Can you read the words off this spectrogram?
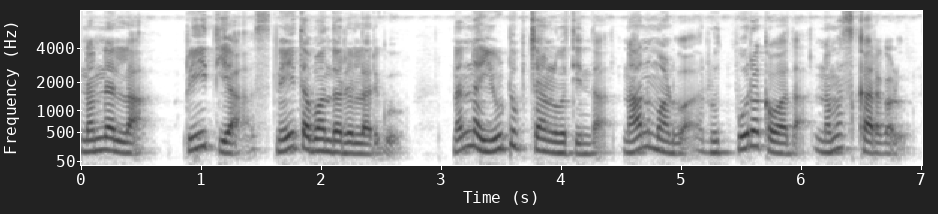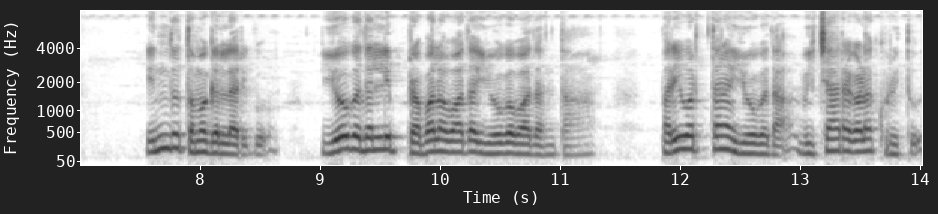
ನನ್ನೆಲ್ಲ ಪ್ರೀತಿಯ ಸ್ನೇಹಿತ ಬಾಂಧವರೆಲ್ಲರಿಗೂ ನನ್ನ ಯೂಟ್ಯೂಬ್ ಚಾನಲ್ ವತಿಯಿಂದ ನಾನು ಮಾಡುವ ಹೃತ್ಪೂರ್ವಕವಾದ ನಮಸ್ಕಾರಗಳು. ಇಂದು ತಮಗೆಲ್ಲರಿಗೂ ಯೋಗದಲ್ಲಿ ಪ್ರಬಲವಾದ ಯೋಗವಾದಂತಹ ಪರಿವರ್ತನ ಯೋಗದ ವಿಚಾರಗಳ ಕುರಿತು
